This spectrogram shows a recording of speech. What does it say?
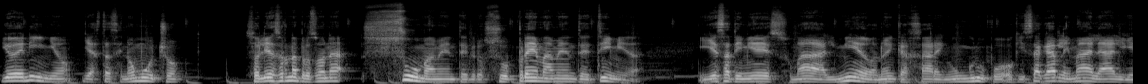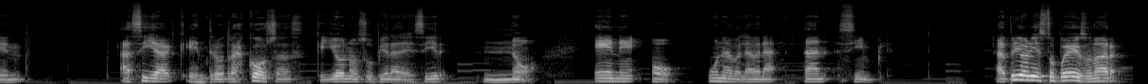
yo de niño, y hasta hace no mucho, solía ser una persona sumamente, pero supremamente tímida. Y esa timidez sumada al miedo a no encajar en un grupo o quizá caerle mal a alguien, hacía, entre otras cosas, que yo no supiera decir no. N-O, una palabra tan simple. A priori esto puede sonar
